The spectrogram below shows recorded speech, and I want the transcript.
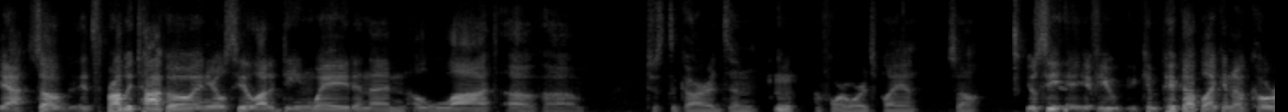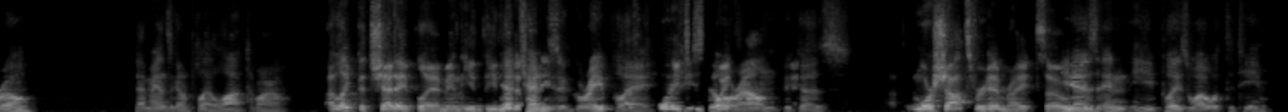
Yeah, so it's probably Tacko, and you'll see a lot of Dean Wade, and then a lot of um, just the guards and mm. the forwards playing. So you'll see if you can pick up like an Okoro, that man's gonna play a lot tomorrow. I like the Cedi play. I mean, he he yeah, Cedi's a great play if he's still points. around because more shots for him, right? So he is, and he plays well with the team.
